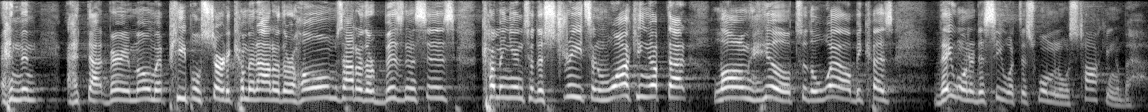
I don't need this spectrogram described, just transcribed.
And then at that very moment, people started coming out of their homes, out of their businesses, coming into the streets and walking up that long hill to the well because they wanted to see what this woman was talking about.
